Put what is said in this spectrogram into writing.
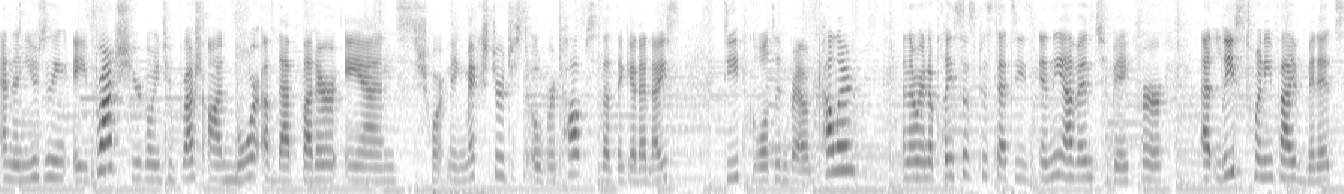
and then using a brush, you're going to brush on more of that butter and shortening mixture just over top so that they get a nice deep golden brown color. And then we're gonna place those pastizzis in the oven to bake for at least 25 minutes.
